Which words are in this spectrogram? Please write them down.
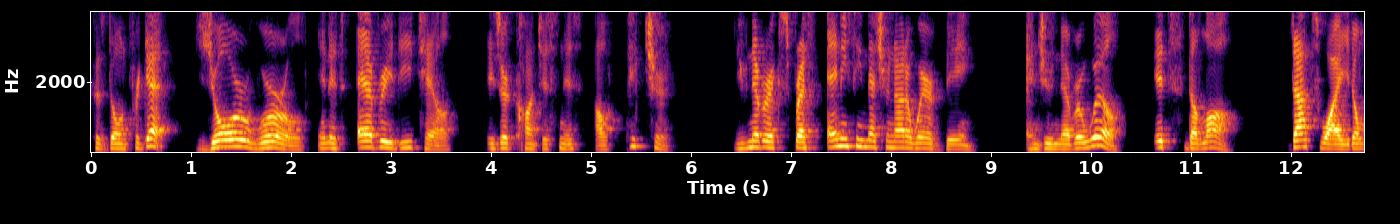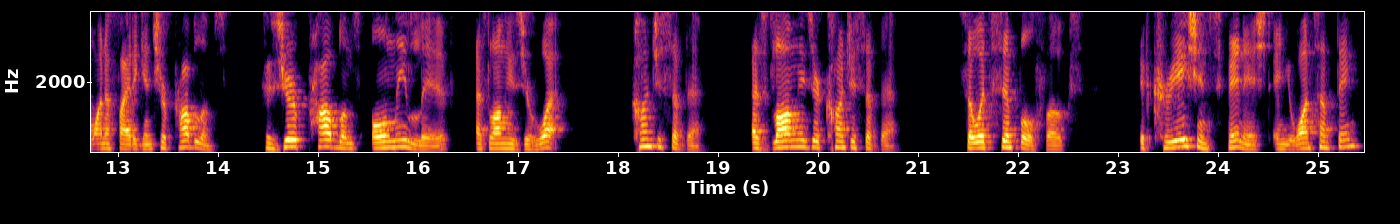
Because don't forget, your world in its every detail is your consciousness outpictured. You've never expressed anything that you're not aware of being, and you never will. It's the law. That's why you don't want to fight against your problems, because your problems only live as long as you're what? Conscious of them. As long as you're conscious of them. So it's simple, folks. If creation's finished and you want something,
